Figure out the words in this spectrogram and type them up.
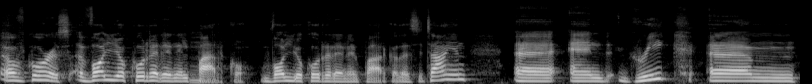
of course, voglio correre nel mm. parco. Voglio correre nel parco. That's Italian, uh, and Greek. Um,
